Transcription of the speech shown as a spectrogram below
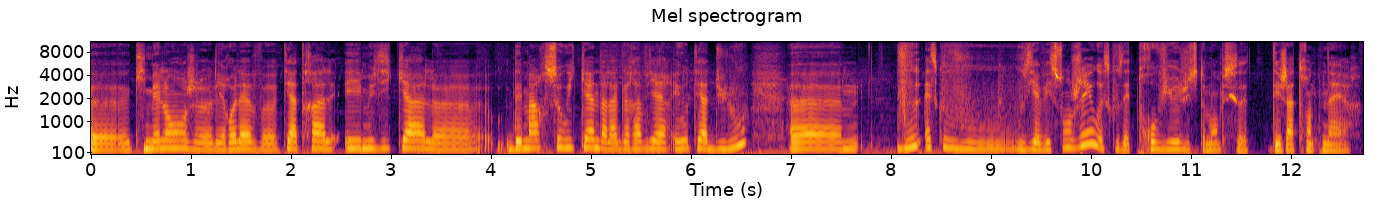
euh, qui mélange les relèves théâtrales et musicales, euh, démarre ce week-end à la Gravière et au Théâtre du Loup. Est-ce que vous, vous y avez songé ou est-ce que vous êtes trop vieux, justement, puisque vous êtes déjà trentenaire?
